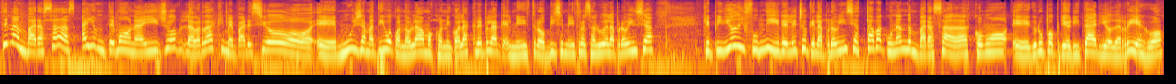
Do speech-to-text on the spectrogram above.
Tema embarazadas, hay un temón ahí. Yo, la verdad es que me pareció eh, muy llamativo cuando hablábamos con Nicolás Kreplak, el ministro, viceministro de Salud de la provincia que pidió difundir el hecho que la provincia está vacunando embarazadas como eh, grupo prioritario de riesgo.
